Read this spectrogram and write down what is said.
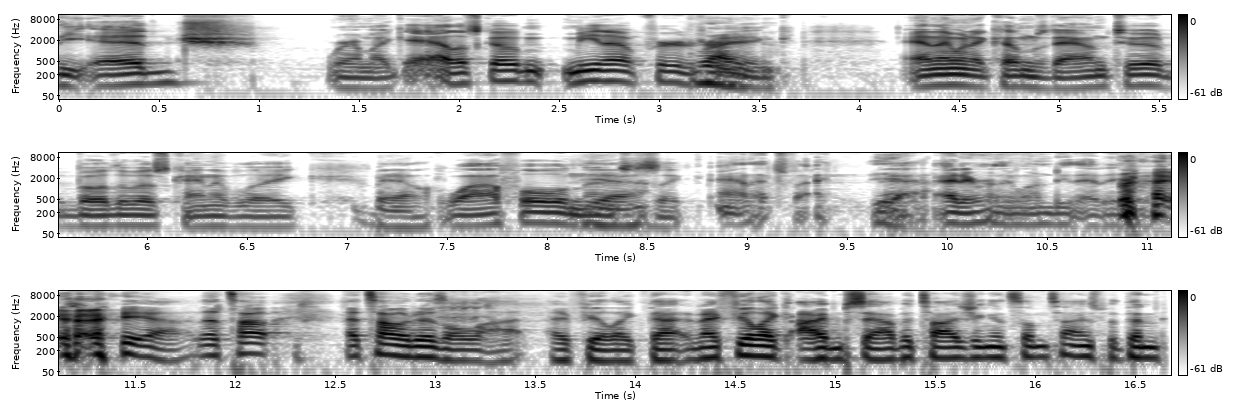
the edge where I'm like, yeah, let's go meet up for a Right. drink. And then when it comes down to it, both of us kind of like Bail. waffle, and then it's Yeah. just like, yeah, that's fine. Yeah. I didn't really want to do that. Anyway. yeah, that's how that's how it is a lot. I feel like that, and I feel like I'm sabotaging it sometimes. But then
